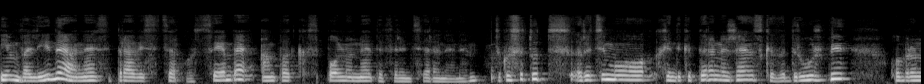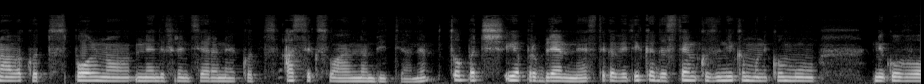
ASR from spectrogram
invalide, a ne, se pravi sicer osebe, ampak spolno nediferencirane, ne. Tako se tudi recimo hendikepirane ženske v družbi obravnava kot spolno nediferencirane, kot aseksualna bitja, ne. To pač je problem, ne, s tega vidika, da s tem, ko zanikamo nekomu njegovo,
